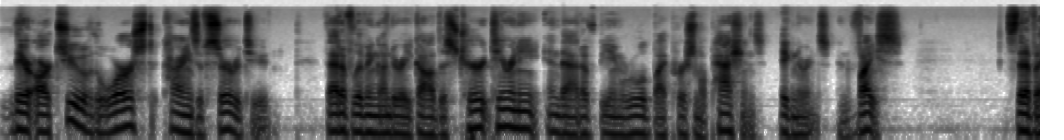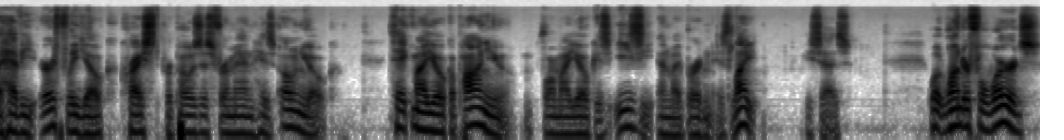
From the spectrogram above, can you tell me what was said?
there are two of the worst kinds of servitude, that of living under a godless tyr- tyranny and that of being ruled by personal passions, ignorance, and vice. Instead of a heavy earthly yoke, Christ proposes for men his own yoke, Take my yoke upon you, for my yoke is easy and my burden is light, he says. What wonderful words!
